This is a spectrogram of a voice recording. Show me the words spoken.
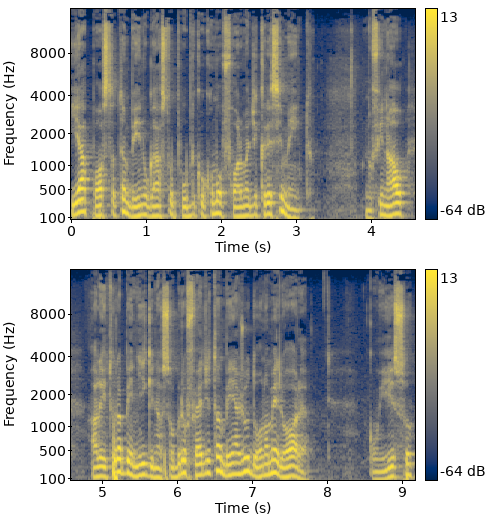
e a aposta também no gasto público como forma de crescimento. No final, a leitura benigna sobre o Fed também ajudou na melhora. Com isso,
